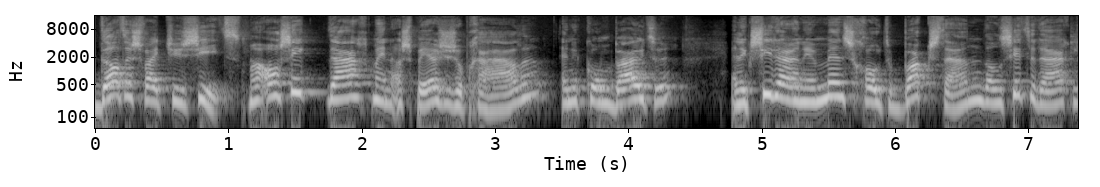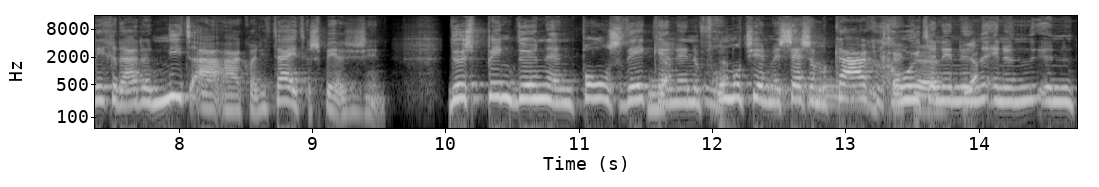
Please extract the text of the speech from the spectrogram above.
Dat is wat je ziet. Maar als ik daar mijn asperges op ga halen en ik kom buiten en ik zie daar een immens grote bak staan, dan zitten daar, liggen daar de niet-AA-kwaliteit asperges in. Dus pinkdun en polsdik en in een frommeltje en met zes aan elkaar gegroeid en in een, ja. in een, in een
